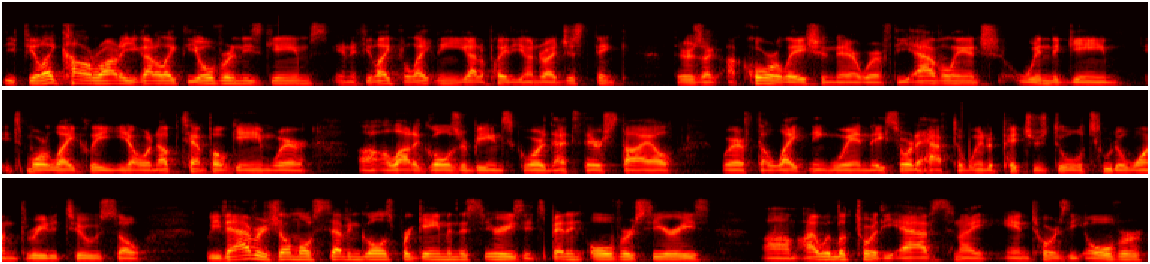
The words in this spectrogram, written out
if you like Colorado, you got to like the over in these games, and if you like the Lightning, you got to play the under. I just think there's a, a, correlation there where if the Avalanche win the game, it's more likely you know an up tempo game where uh, a lot of goals are being scored. That's their style. Where if the Lightning win, they sort of have to win a pitcher's duel two to one, three to two. So we've averaged almost seven goals per game in this series. It's been an over series. Um, I would look toward the Avs tonight and towards the over.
